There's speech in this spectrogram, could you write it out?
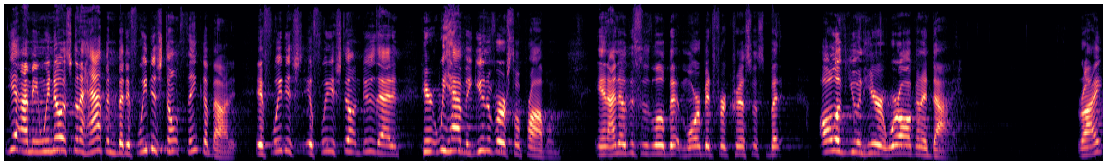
Yeah, I mean, we know it's going to happen, but if we just don't think about it, if we just if we just don't do that, and here we have a universal problem. And I know this is a little bit morbid for Christmas, but all of you in here, we're all going to die. Right?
